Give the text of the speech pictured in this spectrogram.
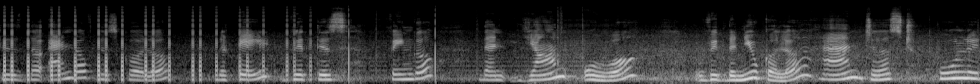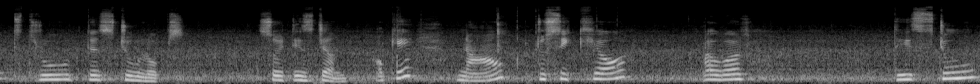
this the end of this color the tail with this finger then yarn over with the new color and just pull it through these two loops. So it is done. Okay now to secure our these two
